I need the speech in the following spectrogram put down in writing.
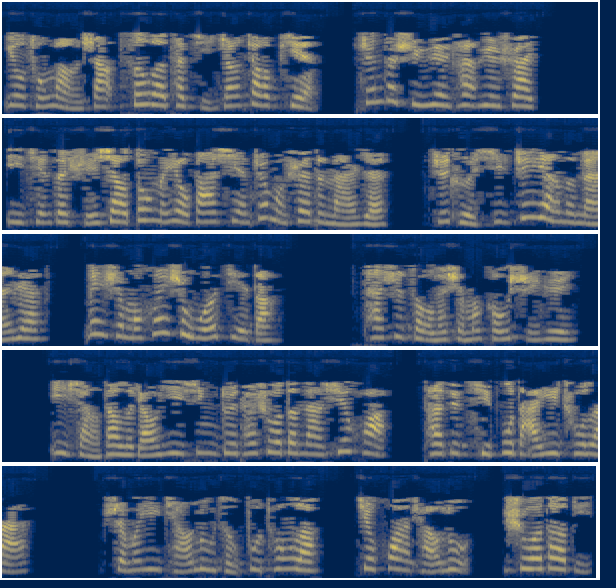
又从网上搜了他几张照片，真的是越看越帅。以前在学校都没有发现这么帅的男人，只可惜这样的男人为什么会是我姐的？他是走了什么狗屎运？一想到了姚艺兴对他说的那些话，他就气不打一处来。什么一条路走不通了？就换条路，说到底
